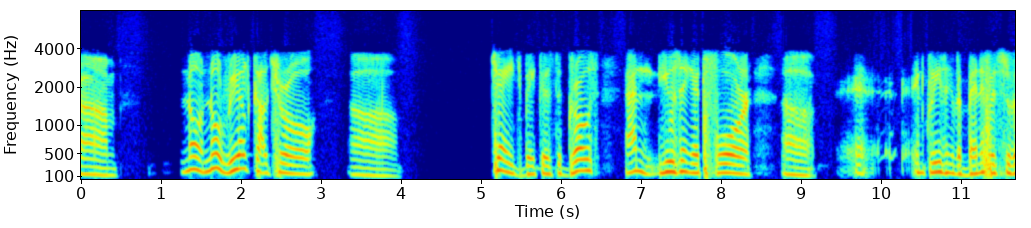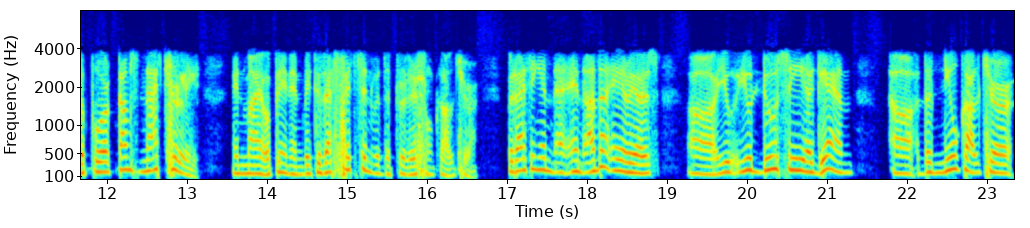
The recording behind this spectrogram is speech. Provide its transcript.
um, no no real cultural uh, change because the growth and using it for uh, increasing the benefits to the poor comes naturally, in my opinion, because that fits in with the traditional culture. But I think in in other areas, uh, you you do see again uh, the new culture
